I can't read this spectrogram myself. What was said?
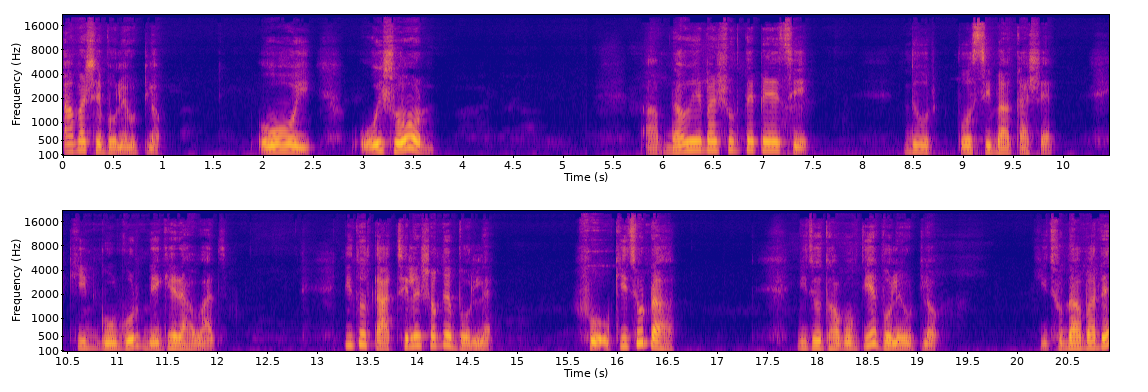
আবার সে বলে উঠল, ওই ওই শোন। আমরাও এবার শুনতে পেয়েছি। দূর, পশ্চিম আকাশে, ক্ষীণ গুড়গুড় মেঘের আওয়াজ। মিধু তার ছেলের সঙ্গে বললে, ও কিছু না। মিধু ধমক দিয়ে বলে উঠল, কিছু না মানে?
